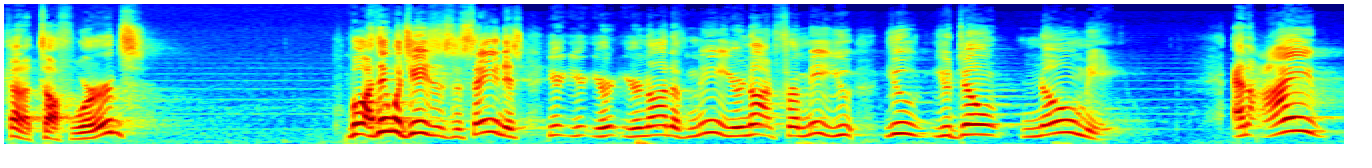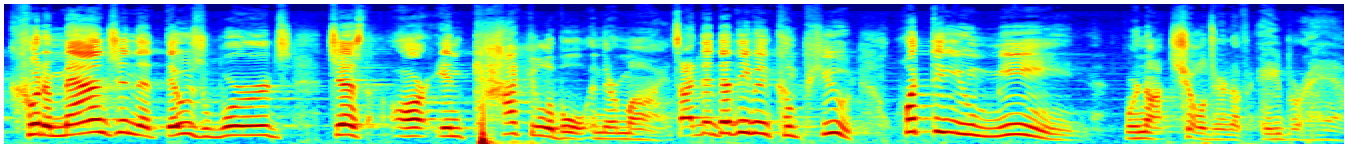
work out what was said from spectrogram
kind of tough words. Well, I think what Jesus is saying is, you're, you're, you're not of me. You're not from me. You, you, you don't know me. And I could imagine that those words just are incalculable in their minds. It doesn't even compute. What do you mean we're not children of Abraham?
